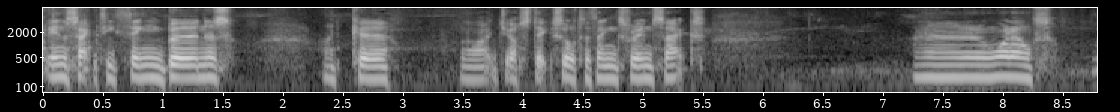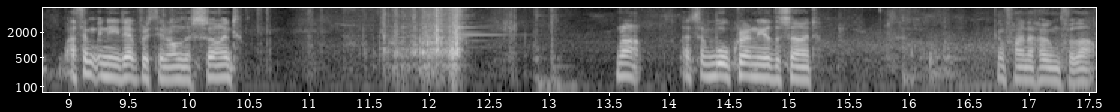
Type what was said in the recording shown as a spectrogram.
insecty thing burners, like uh, like joss stick sort of things for insects. Uh, what else? I think we need everything on this side. Right, let's have a walk around the other side. Go find a home for that.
